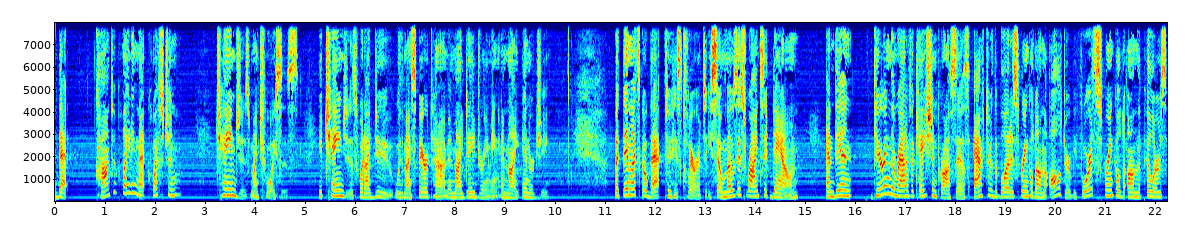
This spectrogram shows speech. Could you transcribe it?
that contemplating that question changes my choices. It changes what I do with my spare time and my daydreaming and my energy. But then let's go back to his clarity. So Moses writes it down, and then during the ratification process, after the blood is sprinkled on the altar, before it's sprinkled on the pillars,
